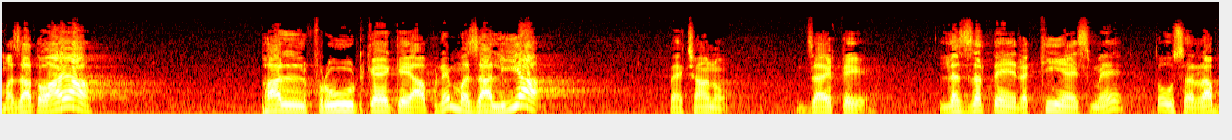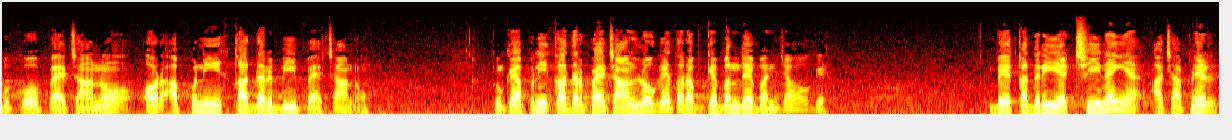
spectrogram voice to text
मज़ा तो आया। फल, फ्रूट कह के आपने मज़ा लिया। पहचानो, जायके, लज्जतें रखी हैं इसमें तो उस रब को पहचानो और अपनी कदर भी पहचानो। क्योंकि अपनी कदर पहचान लोगे तो रब के बंदे बन जाओगे। बेकदरी अच्छी नहीं है। अच्छा फिर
